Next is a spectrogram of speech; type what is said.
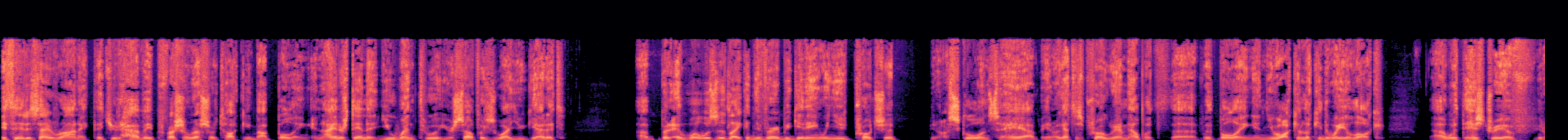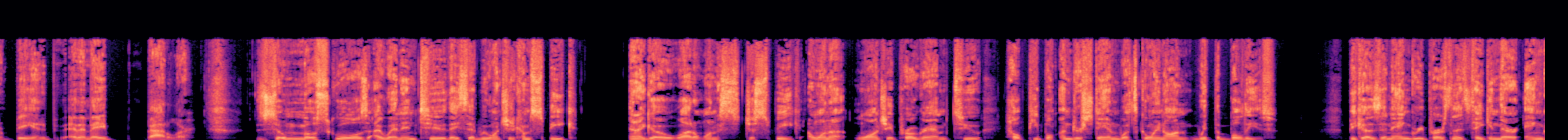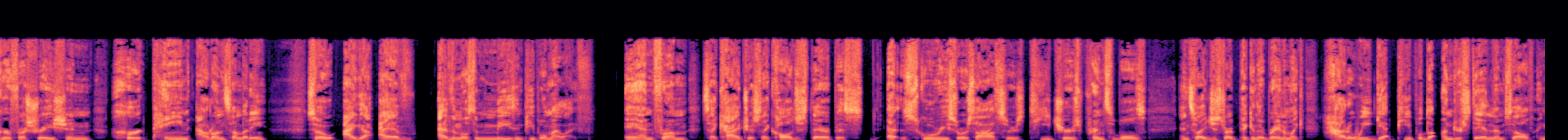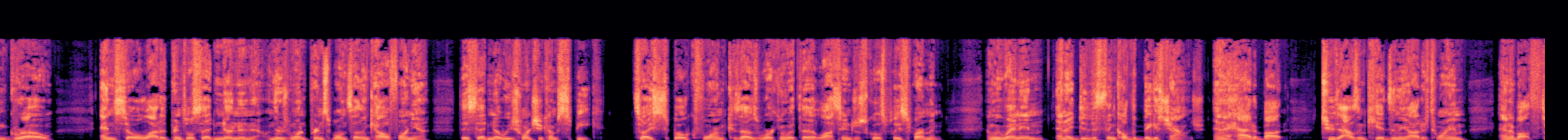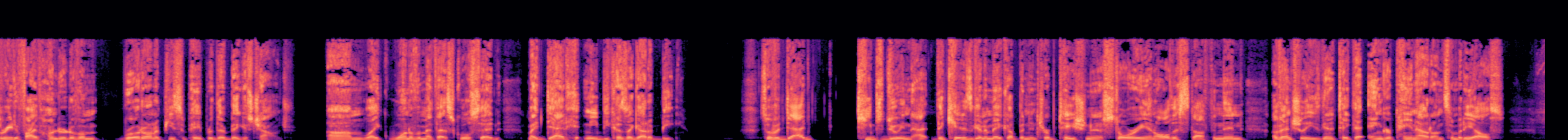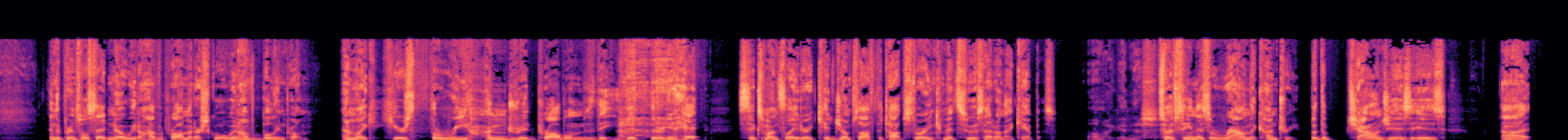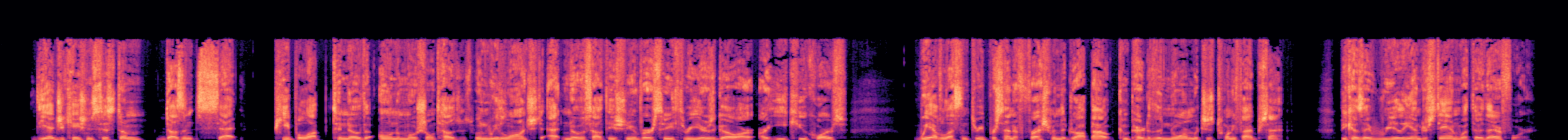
It is ironic that you'd have a professional wrestler talking about bullying. And I understand that you went through it yourself, which is why you get it. Uh, but what was it like in the very beginning when you approach a, you know, a school and say, hey, I, you know, I got this program to help with, uh, with bullying, and you walk in looking the way you look uh, with the history of, you know, being an MMA battler? So most schools I went into, they said, we want you to come speak. And I go, well, I don't want to just speak. I want to launch a program to help people understand what's going on with the bullies because an angry person that's taking their anger, frustration, hurt, pain out on somebody. So I got, I have, I have the most amazing people in my life. And from psychiatrists, psychologists, therapists, school resource officers, teachers, principals. And so I just started picking their brain. I'm like, how do we get people to understand themselves and grow? And so a lot of the principals said, no, no, no. And there's one principal in Southern California that said, no, we just want you to come speak. So I spoke for him because I was working with the Los Angeles Schools Police Department. And we went in and I did this thing called the biggest challenge. And I had about 2,000 kids in the auditorium, and about three to 500 of them wrote on a piece of paper their biggest challenge. Um, like one of them at that school said, My dad hit me because I got a B. So if a dad keeps doing that, the kid is going to make up an interpretation and a story and all this stuff. And then eventually he's going to take that anger pain out on somebody else. And the principal said, No, we don't have a problem at our school. We don't have a bullying problem. And I'm like, Here's 300 problems that, that, that are going to hit. Six months later, a kid jumps off the top story and commits suicide on that campus. Oh my goodness! So I've seen this around the country, but the challenge is is uh, the education system doesn't set people up to know their own emotional intelligence. When we launched at Nova Southeastern University three years ago, our, our EQ course, we have less than three percent of freshmen that drop out compared to the norm, which is twenty five percent, because they really understand what they're there for,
